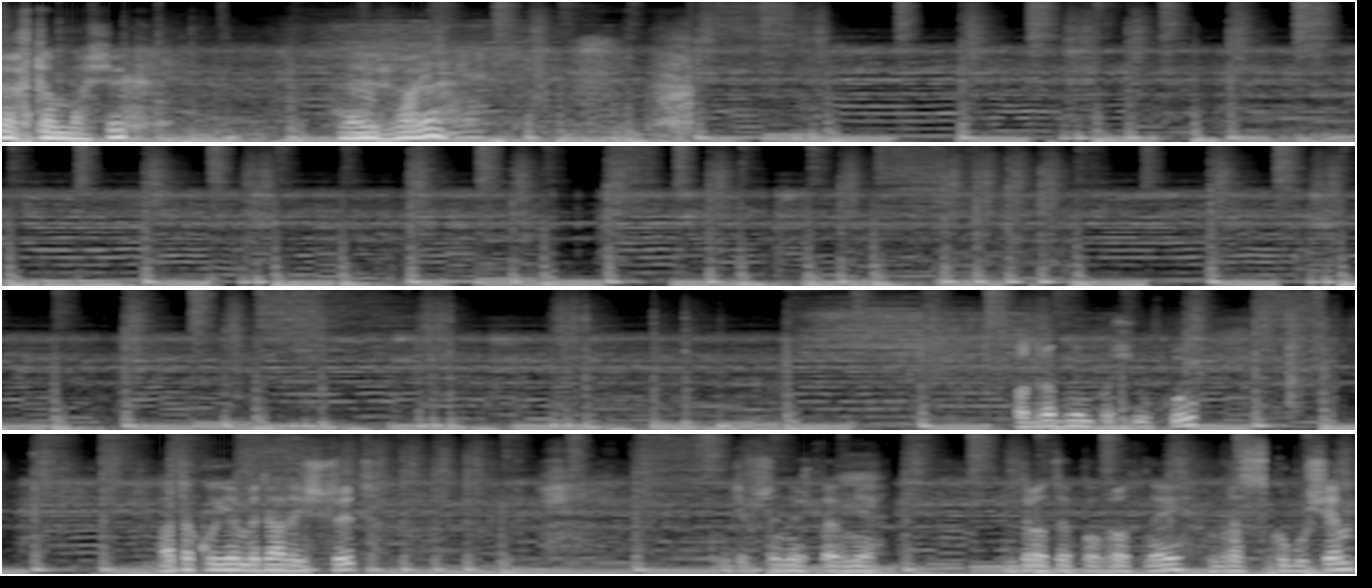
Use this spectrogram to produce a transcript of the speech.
Jak tam Masiek? Fajnie. Po drobnym posiłku atakujemy dalej szczyt. Dziewczyny już pewnie w drodze powrotnej wraz z Kubusiem.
